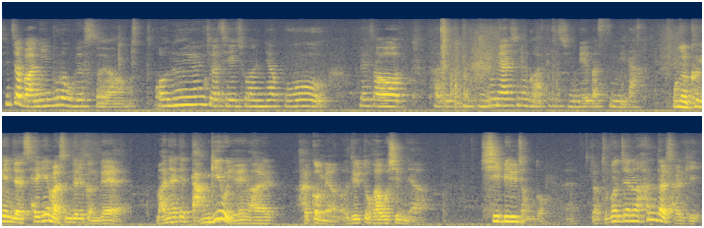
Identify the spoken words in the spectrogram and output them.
진짜 많이 물어보셨어요. 어느 여행지가 제일 좋았냐고. 그래서 다들 좀 궁금해 하시는 것 같아서 준비해봤습니다. 오늘 크게 이제 세 개 말씀드릴 건데 만약에 단기로 여행할 할 거면 어딜 또 가고 싶냐? 10일 정도. 예. 자, 두 번째는 한 달 살기.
